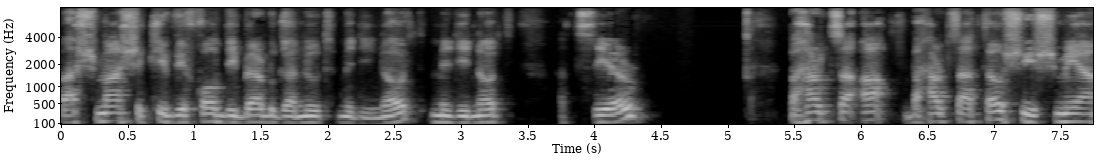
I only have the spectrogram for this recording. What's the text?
באשמה שכביכול דיבר בגנות מדינות, מדינות הציר, בהרצאה, בהרצאתו שהשמיע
